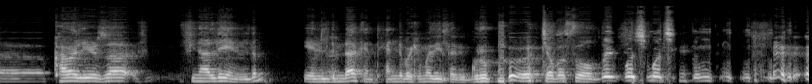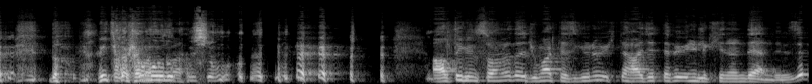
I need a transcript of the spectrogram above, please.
e, Cavaliers'a finalde yenildim. Yenildim derken kendi başıma değil tabii grup çabası oldu. Tek başıma çıktım. Hiç Takımı unutmuşum. 6 gün sonra da cumartesi günü işte Hacettepe Ünilik finalinde yendi bizi.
